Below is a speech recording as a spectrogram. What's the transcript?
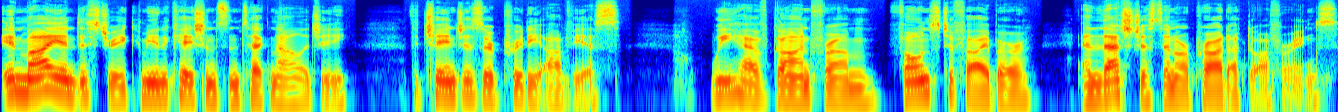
In my industry, communications and technology, the changes are pretty obvious. We have gone from phones to fiber, and that's just in our product offerings.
